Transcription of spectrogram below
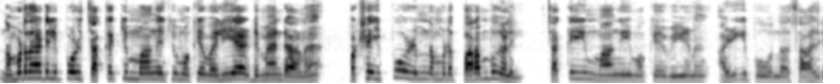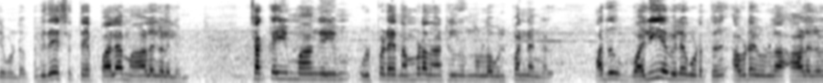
നമ്മുടെ നാട്ടിൽ ഇപ്പോൾ ചക്കയ്ക്കും മാങ്ങയ്ക്കും ഒക്കെ വലിയ ഡിമാൻഡാണ്. പക്ഷേ ഇപ്പോഴും നമ്മുടെ പറമ്പുകളിൽ ചക്കയും മാങ്ങയും ഒക്കെ വീണ് അഴുകിപ്പോകുന്ന സാഹചര്യമുണ്ട്. വിദേശത്തെ പല മാളുകളിലും ചക്കയും മാങ്ങയും ഉൾപ്പെടെ നമ്മുടെ നാട്ടിൽ നിന്നുള്ള ഉൽപ്പന്നങ്ങൾ അത് വലിയ വില കൊടുത്ത് അവിടെയുള്ള ആളുകൾ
